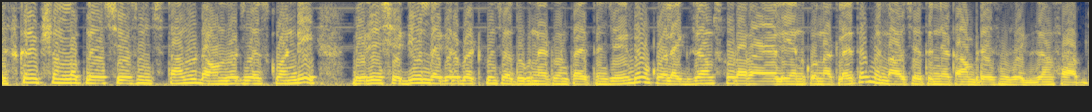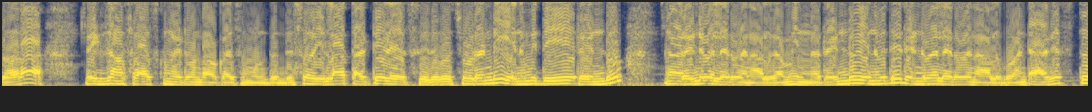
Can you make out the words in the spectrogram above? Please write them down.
డిస్క్రిప్షన్లో ప్లేస్ చేసి ఉంచుతాను. డౌన్లోడ్ చేసుకోండి. మీరు ఈ షెడ్యూల్ దగ్గర పెట్టుకుని చదువుకునేటువంటి ప్రయత్నం చేయండి. ఒకవేళ ఎగ్జామ్స్ కూడా రాయాలి అనుకున్నట్లయితే మీరు నవచైతన్య కాంపిటీషన్స్ ఎగ్జామ్స్ యాప్ ద్వారా ఎగ్జామ్స్ రాసుకునేటువంటి అవకాశం ఉంటుంది. సో ఇలా థర్టీ డేస్ ఇదిగో చూడండి. ఎనిమిది రెండు రెండు వేల ఇరవై నాలుగు ఐ మీన్ రెండు ఎనిమిది రెండు వేల ఇరవై నాలుగు. అంటే ఆగస్టు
